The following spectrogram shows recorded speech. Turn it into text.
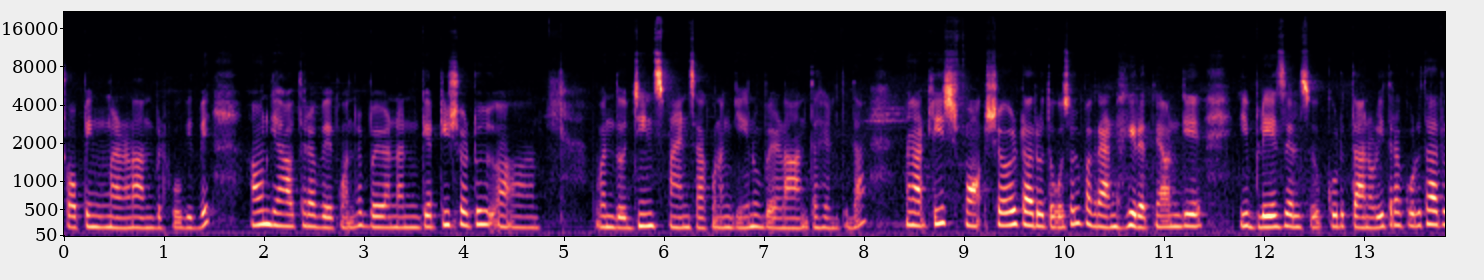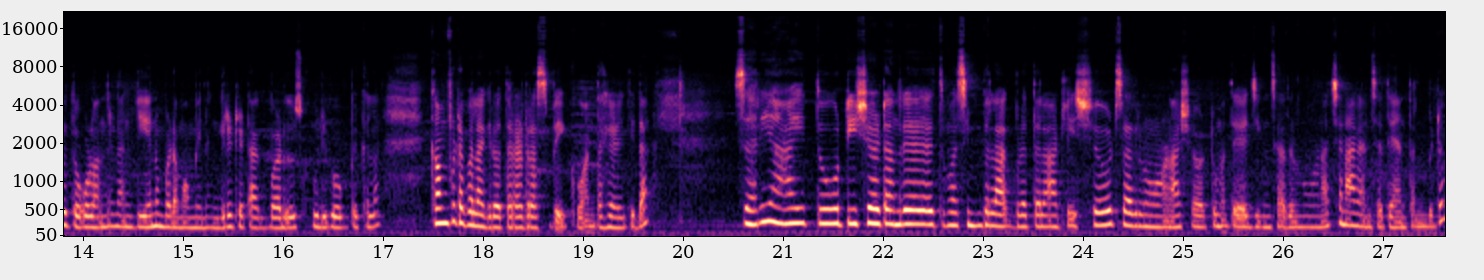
ಶಾಪಿಂಗ್ ಮಾಡೋಣ ಅಂದ್ಬಿಟ್ಟು ಹೋಗಿದ್ವಿ. ಅವ್ನಿಗೆ ಯಾವ ಥರ ಬೇಕು ಅಂದರೆ ನನಗೆ ಟಿ ಶರ್ಟು ಒಂದು ಜೀನ್ಸ್ ಪ್ಯಾಂಟ್ಸ್ ಸಾಕು ನಂಗೆ ಏನು ಬೇಡ ಅಂತ ಹೇಳ್ತಿದ್ದ. ನಾನು ಅಟ್ಲೀಸ್ಟ್ ಫಾ ಶರ್ಟ್ ಆದರೂ ತಗೋ, ಸ್ವಲ್ಪ ಗ್ರ್ಯಾಂಡಾಗಿರುತ್ತೆ ಅವನಿಗೆ ಈ ಬ್ಲೇಸರ್ಸು ಕುರ್ತಾ ನೋಡಿ, ಈ ಥರ ಕುರ್ತಾ ಆದರೂ ತೊಗೊಳ್ಳೋ ಅಂದರೆ ನನಗೆ ಏನು ಬೇಡ ಮಮ್ಮಿ, ನಂಗೆ ಇರಿಟೇಟ್ ಆಗಬಾರ್ದು ಸ್ಕೂಲಿಗೆ ಹೋಗ್ಬೇಕಲ್ಲ. ಕಂಫರ್ಟಬಲ್ ಆಗಿರೋ ಥರ ಡ್ರೆಸ್ ಬೇಕು ಅಂತ ಹೇಳ್ತಿದ್ದ. ಸರಿ ಆಯಿತು ಟಿ ಶರ್ಟ್ ಅಂದರೆ ತುಂಬ ಸಿಂಪಲ್ ಆಗಿಬಿಡುತ್ತಲ್ಲ. ಅಟ್ಲೀಸ್ಟ್ ಶರ್ಟ್ಸ್ ಆದರೂ ನೋಡೋಣ ಶರ್ಟು ಮತ್ತು ಜೀನ್ಸ್ ಆದರೂ ನೋಡೋಣ. ಚೆನ್ನಾಗಿ ಅನಿಸುತ್ತೆ ಅಂತ ಅಂದ್ಬಿಟ್ಟು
